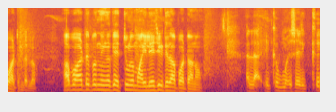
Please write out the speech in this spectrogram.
പാട്ടുണ്ടല്ലോ. ആ പാട്ട് ഇപ്പോൾ നിങ്ങൾക്ക് ഏറ്റവും കൂടുതൽ മൈലേജ് കിട്ടിയത് ആ പാട്ടാണോ? അല്ല എനിക്ക് ശരിക്ക്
